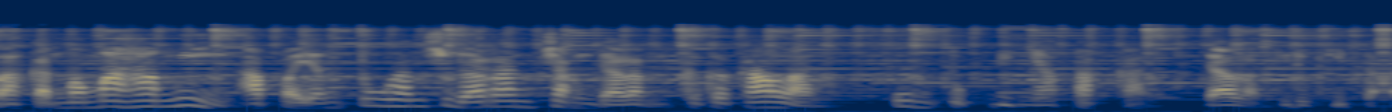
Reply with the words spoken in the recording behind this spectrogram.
bahkan memahami apa yang Tuhan sudah rancang dalam kekekalan untuk dinyatakan dalam hidup kita.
